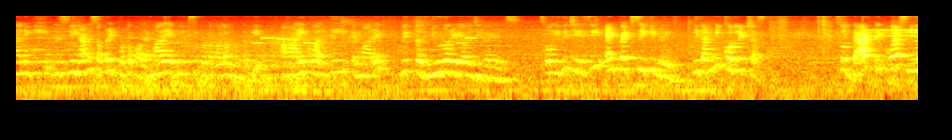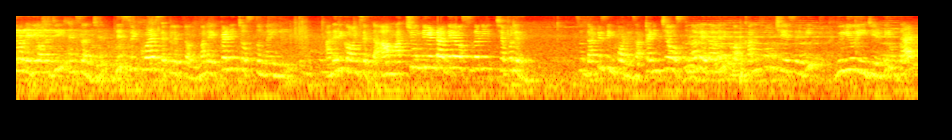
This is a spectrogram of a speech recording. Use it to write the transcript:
దానికి this we have a separate protocol MRI epilepsy protocol అని ఉంటుంది. ఆ high quality MRI with neuro radiology guidance so ఇది చేసి అండ్ పెట్ సిటీ బ్రెయిన్ ఇదన్నీ కొర్లేట్ చేస్తాం. So that requires neuro radiology and surgeon this requires epileptology మనం ఎక్కడి నుంచి వస్తున్నాయి అనేది కాన్సెప్ట్ ఆ మచ్చ ఉంది అంటే అదే వస్తుందని చెప్పలేదు. సో దట్ ఈస్ ఇంపార్టెన్స్ అక్కడి నుంచే వస్తుందా లేదా అనేది కన్ఫర్మ్ చేసేది వీడియో ఈజీ అండి. దాట్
